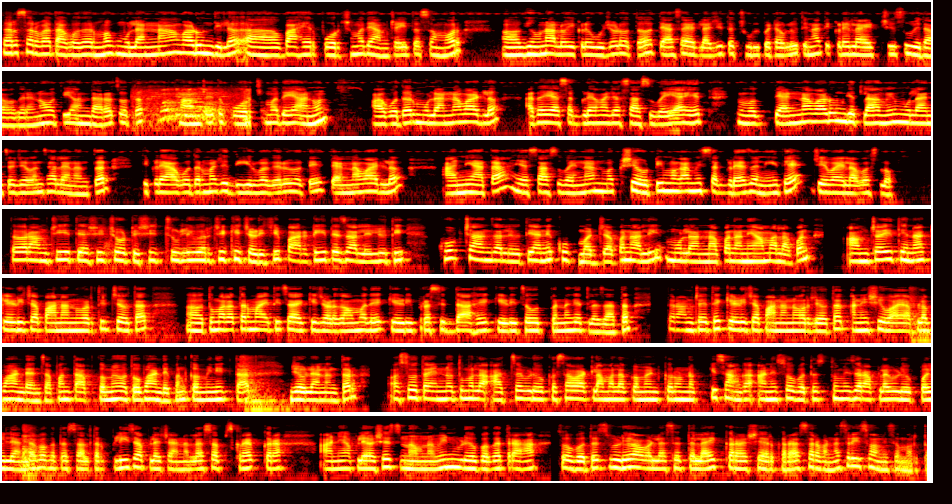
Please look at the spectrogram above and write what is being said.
तर सर्वात अगोदर मग मुलांना वाढून दिलं. बाहेर पोर्चमध्ये आमच्या इथं समोर घेऊन आलो. इकडे उजेड होतं. त्या साईडला जिथं चूल पेटवली होती ना तिकडे लाईटची सुविधा वगैरे नव्हती. अंधारच होतं. मग आमच्या इथं पोर्चमध्ये आणून अगोदर मुलांना वाढलं. आता या सगळ्या माझ्या सासूबाई आहेत. मग त्यांना वाढून घेतलं आम्ही. मुलांचं जेवण झाल्यानंतर तिकडे अगोदर माझे दीर वगैरे होते. त्यांना वाढलं. आणि आता या सासूबाईंना मग शेवटी मग आम्ही सगळ्याजणी इथे जेवायला बसलो. तर आमची इथे अशी छोटीशी चुलीवरची खिचडीची पार्टी इथे झालेली होती. खूप छान झाली होती आणि खूप मज्जा पण आली. मुलांना पण आणि आम्हाला पण. आमच्या इथे ना केळीच्या पानांवरतीच जेवतात. तुम्हाला तर माहितीच आहे की जळगावमध्ये केळी प्रसिद्ध आहे. केळीचं उत्पन्न घेतलं जातं. तर आमच्या इथे केळीच्या पानांवर जेवतात आणि शिवाय आपला भांड्यांचा पण ताप कमी होतो. भांडे पण कमी निघतात जेवल्यानंतर. असो ताईंनो तुम्हाला आजचा व्हिडिओ कसा वाटला मला कमेंट करून नक्की सांगा आणि सोबतच तुम्ही जर आपला व्हिडिओ पहिल्यांदा बघत असाल तर प्लीज आपल्या चॅनलला सबस्क्राईब करा आणि आपले असेच नवनवीन व्हिडिओ बघत राहा. सोबतच व्हिडिओ आवडला असेल तर लाईक करा शेअर करा. सर्वांना श्री स्वामी समर्थ.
